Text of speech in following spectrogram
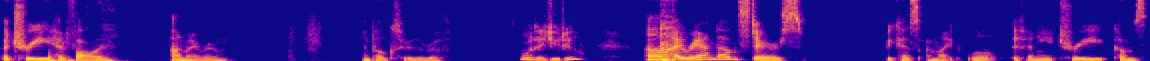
a tree had fallen on my room and poked through the roof. What did you do? Uh, I ran downstairs because I'm like, well, if any tree comes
